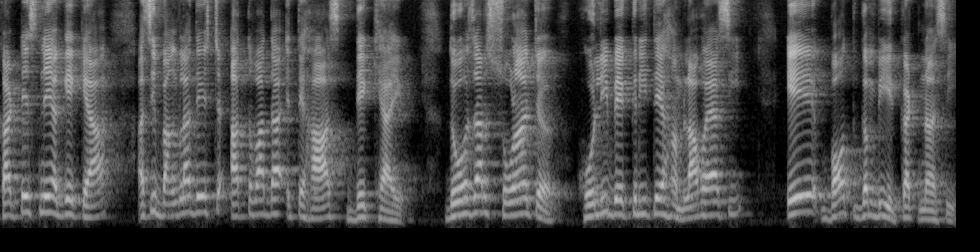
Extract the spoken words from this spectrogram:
ਕਰਟਿਸ ਨੇ ਅੱਗੇ ਕਿਹਾ ਅਸੀਂ ਬੰਗਲਾਦੇਸ਼ 'ਚ ਅੱਤਵਾਦ ਦਾ ਇਤਿਹਾਸ ਦੇਖਿਆ ਹੈ 2016 'ਚ ਹੋਲੀ ਬੇਕਰੀ ਤੇ ਹਮਲਾ ਹੋਇਆ ਸੀ। ਇਹ ਬਹੁਤ ਗੰਭੀਰ ਘਟਨਾ ਸੀ।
